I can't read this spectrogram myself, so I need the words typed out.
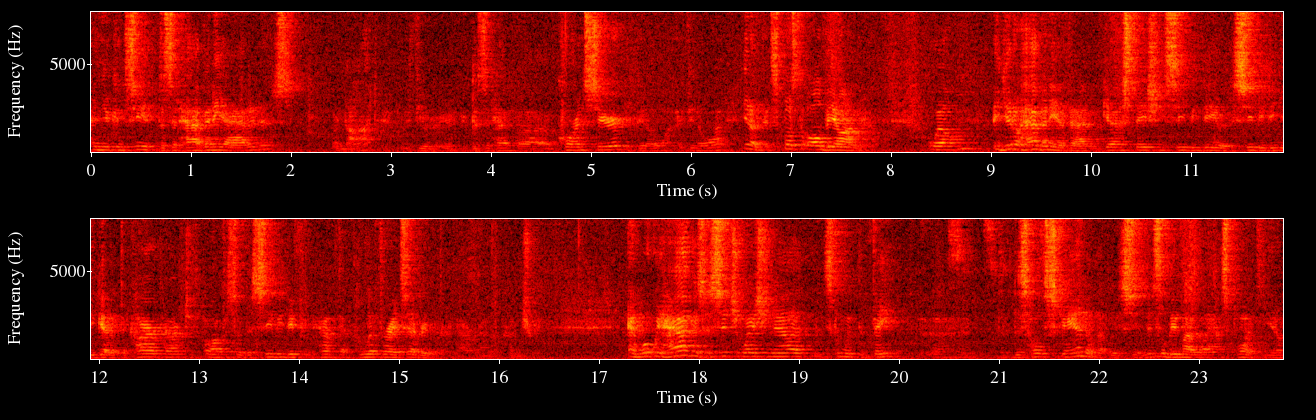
And you can see, does it have any additives or not? If you, does it have uh, corn syrup, if you don't want, if you don't want, you know, it's supposed to all be on there. Well, you don't have any of that in gas station CBD or the CBD you get at the chiropractor's office or the CBD from hemp that proliferates everywhere now around the country. And what we have is a situation now, that's come with the vape, uh, this whole scandal that we've seen. This will be my last point, you know,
